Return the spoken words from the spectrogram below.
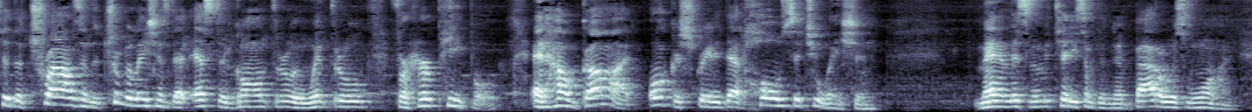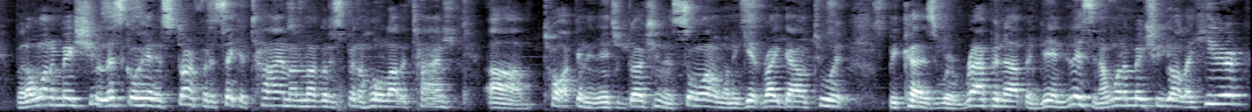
to the trials and the tribulations that Esther gone through and went through for her people and how God orchestrated that whole situation. Man, listen, let me tell you something. The battle is won. But I want to make sure, let's go ahead and start for the sake of time. I'm not going to spend a whole lot of time uh, talking and introduction and so on. I want to get right down to it because we're wrapping up. And then listen, I want to make sure y'all are here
